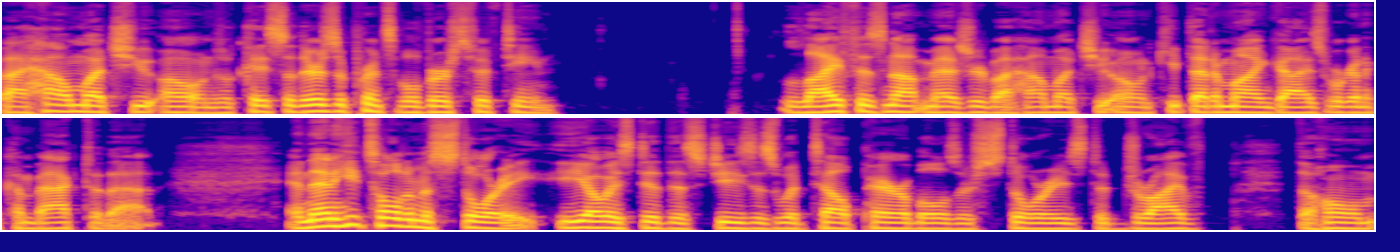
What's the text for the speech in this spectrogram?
by how much you own. Okay, so there's a principle, verse 15. Life is not measured by how much you own. Keep that in mind, guys. We're going to come back to that. And then he told him a story. He always did this. Jesus would tell parables or stories to drive the home,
